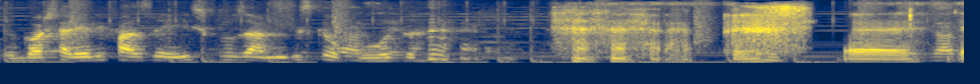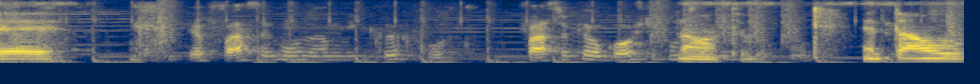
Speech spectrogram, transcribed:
Eu gostaria de fazer isso com os amigos que eu curto. é, é. Eu faço com os amigos que eu curto. Faço o que eu gosto com Pronto. Então,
